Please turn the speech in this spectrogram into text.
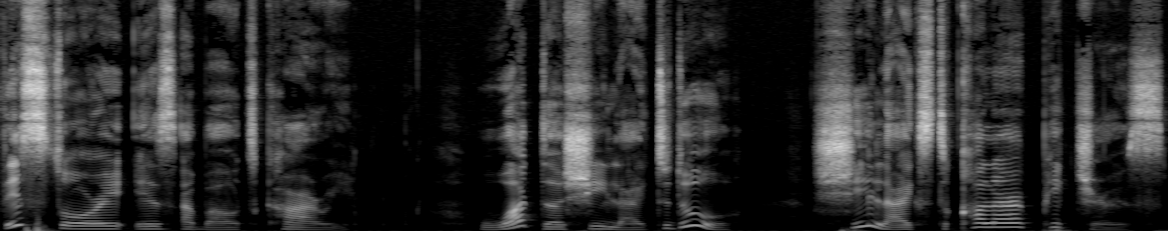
This story is about Kari. What does she like to do? She likes to color pictures.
